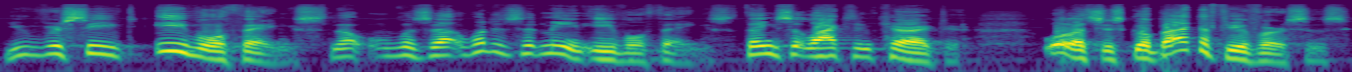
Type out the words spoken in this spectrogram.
You've received evil things. Now, was that, what does it mean, evil things? Things that lacked in character. Well, let's just go back a few verses.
